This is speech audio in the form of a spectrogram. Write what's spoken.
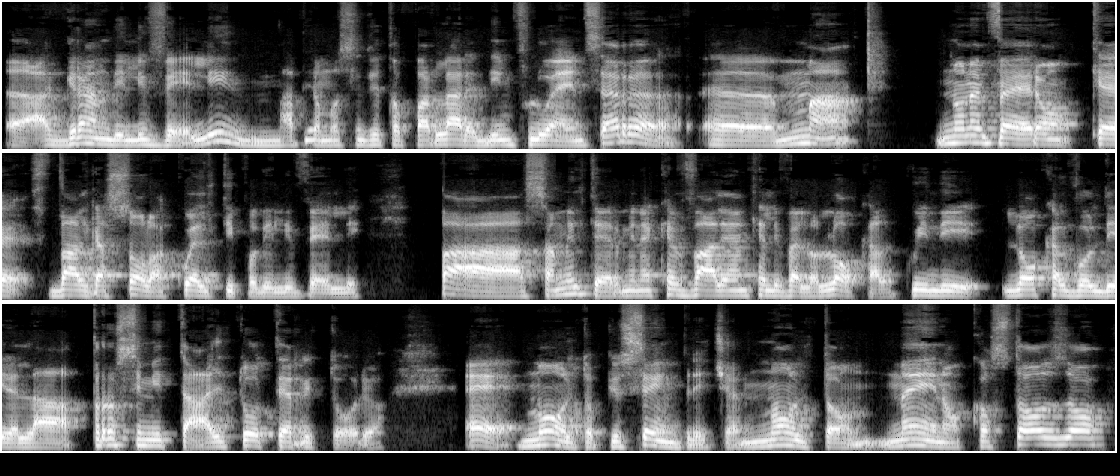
uh, a grandi livelli, abbiamo sentito parlare di influencer, uh, ma non è vero che valga solo a quel tipo di livelli passami il termine, che vale anche a livello local, quindi local vuol dire la prossimità, il tuo territorio. È molto più semplice, molto meno costoso,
